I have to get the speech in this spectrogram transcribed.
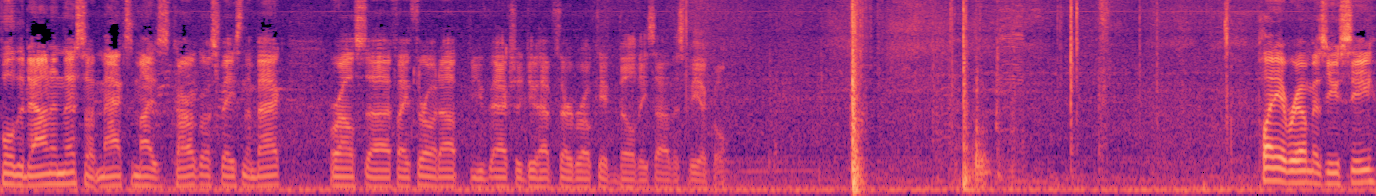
folded down in this, so it maximizes cargo space in the back. Or else, uh, if I throw it up, you actually do have third row capabilities out of this vehicle. Plenty of room, as you see.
